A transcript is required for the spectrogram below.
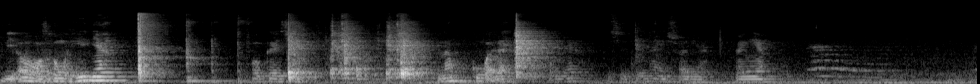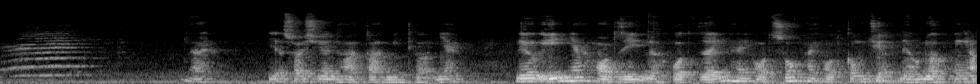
Đĩa hột không phải hít nhé. Ok chưa nắp cũng vậy đây nhé tôi sẽ tiến hành xoay nhạc cho anh em. Đây đĩa xoay xuyên hoàn toàn bình thường nhé. Lưu ý nhé hột gì cũng được hột giấy hay hột xốp hay hột công chuyện đều được anh ạ.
